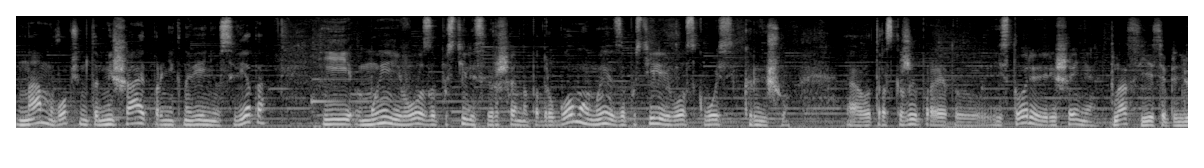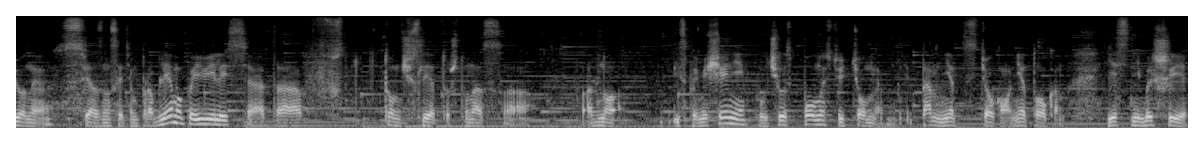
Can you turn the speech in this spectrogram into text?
нам, в общем-то, мешают проникновению света. И мы его запустили совершенно по-другому. Мы запустили его сквозь крышу. Э, вот расскажи про эту историю, решение. У нас есть определенные, связанные с этим проблемы появились. Это в том числе то, что у нас э, одно из помещений получилось полностью темным. Там нет стекол, нет окон. Есть небольшие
